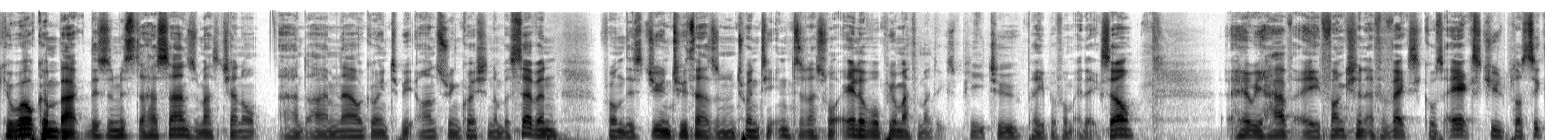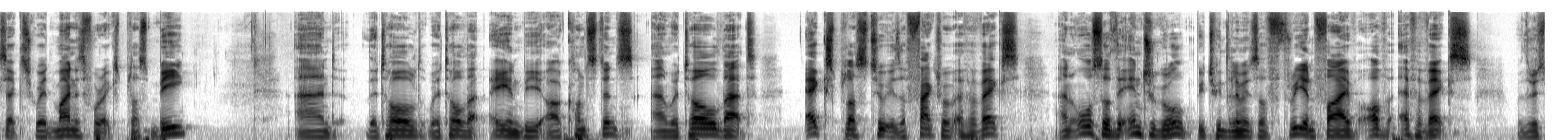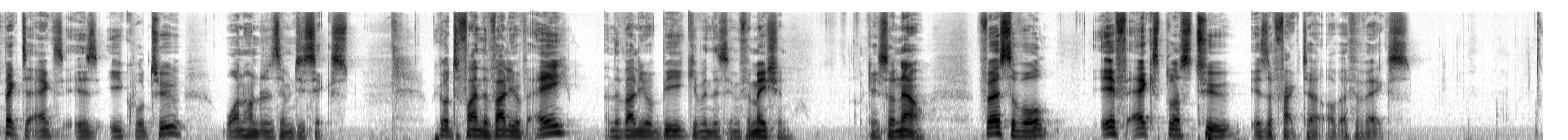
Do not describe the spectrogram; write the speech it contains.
Okay, welcome back. This is Mr. Hassaan's Maths channel, and I'm now going to be answering question number seven from this June 2020 International A-Level Pure Mathematics P2 paper from Edexcel. Here we have a function f of x equals ax cubed plus 6x squared minus 4x plus b, and they're told we're told that a and b are constants, and we're told that x plus 2 is a factor of f of x and also the integral between the limits of 3 and 5 of f of x with respect to x is equal to 176. We've got to find the value of a and the value of b given this information. Okay, so now, first of all, if x plus 2 is a factor of f of x,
